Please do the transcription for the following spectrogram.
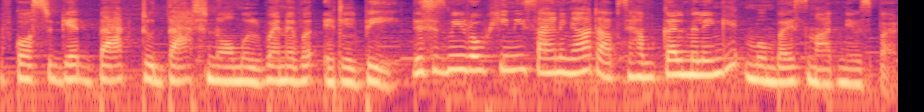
of course to get back to that normal whenever it will be this is me Rohini signing out आपसे हम कल मिलेंगे मुंबई स्मार्ट न्यूज़ पर।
